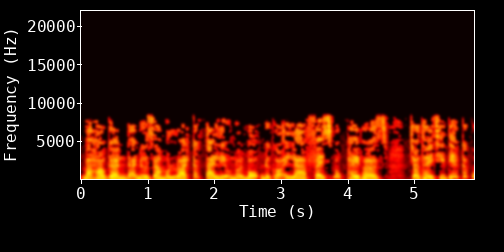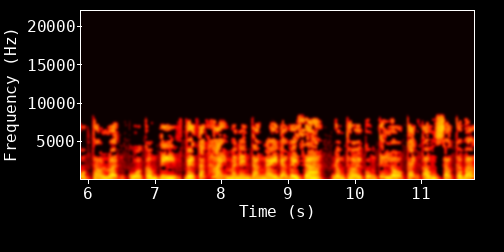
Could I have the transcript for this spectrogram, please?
Bà Haugen đã đưa ra một loạt các tài liệu nội bộ được gọi là Facebook Papers, cho thấy chi tiết các cuộc thảo luận của công ty về tác hại mà nền tảng này đã gây ra, đồng thời cũng tiết lộ cách ông Zuckerberg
